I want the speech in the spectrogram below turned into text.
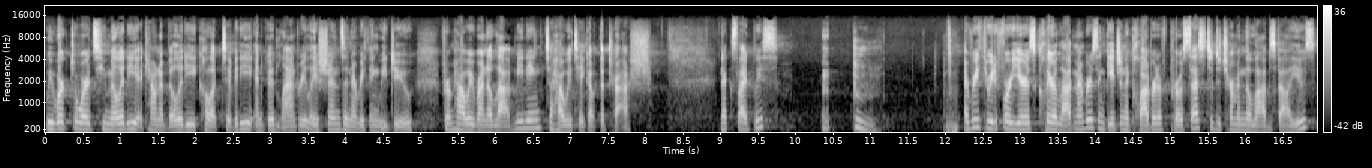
we work towards humility, accountability, collectivity, and good land relations in everything we do, from how we run a lab meeting to how we take out the trash. Next slide, please. Every three to four years, CLEAR lab members engage in a collaborative process to determine the lab's values.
